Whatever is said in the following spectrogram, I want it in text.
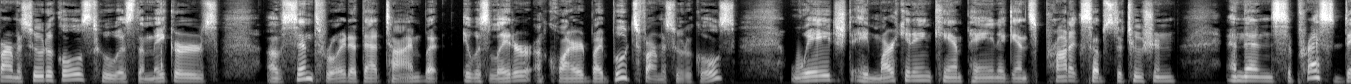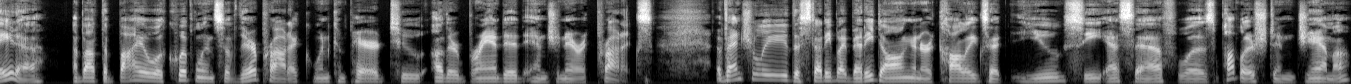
Pharmaceuticals, who was the makers of Synthroid at that time, but it was later acquired by Boots Pharmaceuticals, waged a marketing campaign against product substitution and then suppressed data about the bioequivalence of their product when compared to other branded and generic products. Eventually, the study by Betty Dong and her colleagues at UCSF was published in JAMA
